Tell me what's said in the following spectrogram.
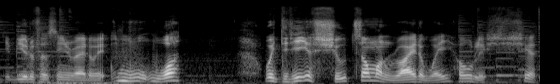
okay. Beautiful scene right away. What? Wait, did he just shoot someone right away? Holy shit.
